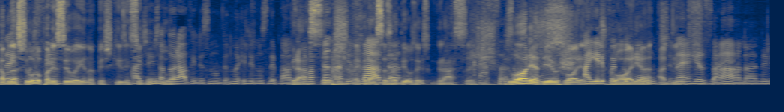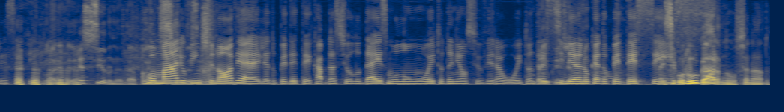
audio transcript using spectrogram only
Cabo 10%. Daciolo apareceu aí na pesquisa em Ai, segundo? gente, adorava eles no, no- ele nos debates. Graças, Dava tanta risada. é graças a Deus, é isso? Graças. Graças Glória a Deus. Glória a Aí Deus. ele foi Glória pro a monte, né? Deus. Rezar na, na eleição. A Deus. Ele é Ciro, né? Tá apoiando Romário, Ciro dessa vez. 29, é, ele é do PDT. Cabo Daciolo, 10. Molon, 8. Daniel Silveira, 8. André Ciliano, que é do PT, 6. Tá em segundo lugar no Senado.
